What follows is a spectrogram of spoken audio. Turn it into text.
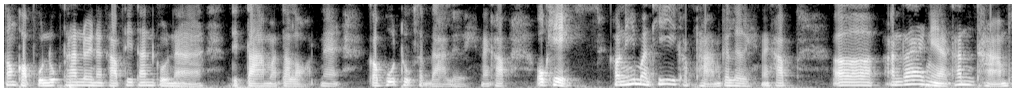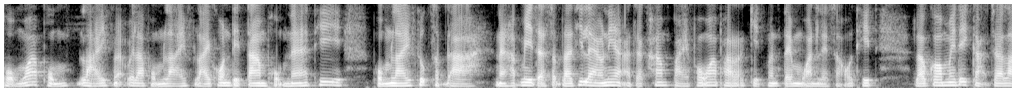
ต้องขอบคุณทุกท่านด้วยนะครับ ที่ท่านกรุณาติดตามมาตลอดนะ ก็พูดทุกสัปดาห์เลยนะครับ โอเค คราวนี้มาที่คำถามกันเลยนะครับอันแรกเนี่ยท่านถามผมว่าผมไลฟ์เวลาผมไลฟ์หลายคนติดตามผมนะที่ผมไลฟ์ทุกสัปดาห์นะครับมีแต่สัปดาห์ที่แล้วเนี่ยอาจจะข้ามไปเพราะว่าภารกิจมันเต็มวันเลยเสาร์อาทิตย์ แล้วก็ไม่ได้กะจะไล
